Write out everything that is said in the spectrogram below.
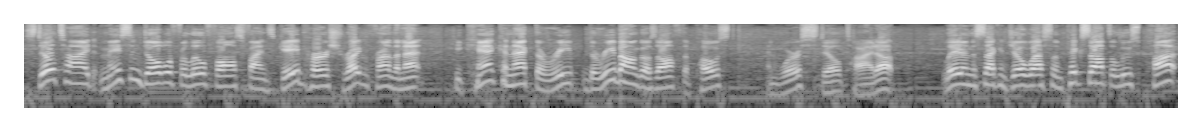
Still tied, Mason Doble for Little Falls finds Gabe Hirsch right in front of the net. He can't connect, the, re the rebound goes off the post, and we're still tied up. Later in the second, Joe Westland picks off the loose puck,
